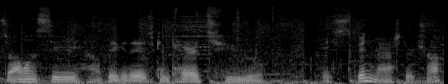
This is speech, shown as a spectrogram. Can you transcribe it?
So I want to see how big it is compared to a Spin Master truck.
